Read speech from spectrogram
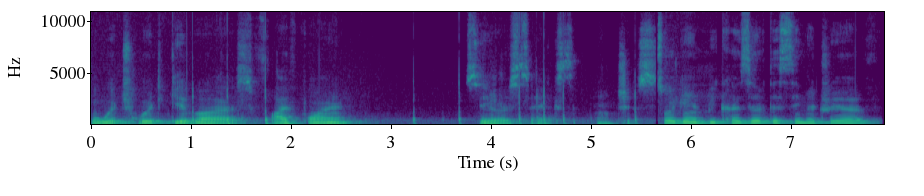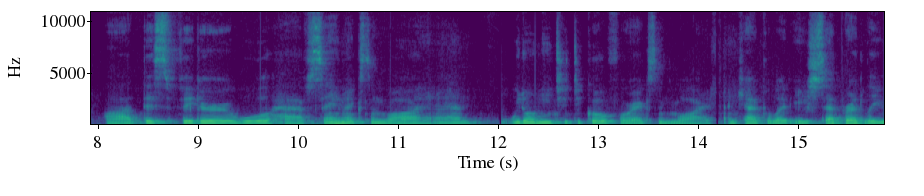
which would give us 5.06 inches. So again, because of the symmetry of uh, this figure, will have same x and y, and we don't need to, to go for x and y and calculate each separately.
